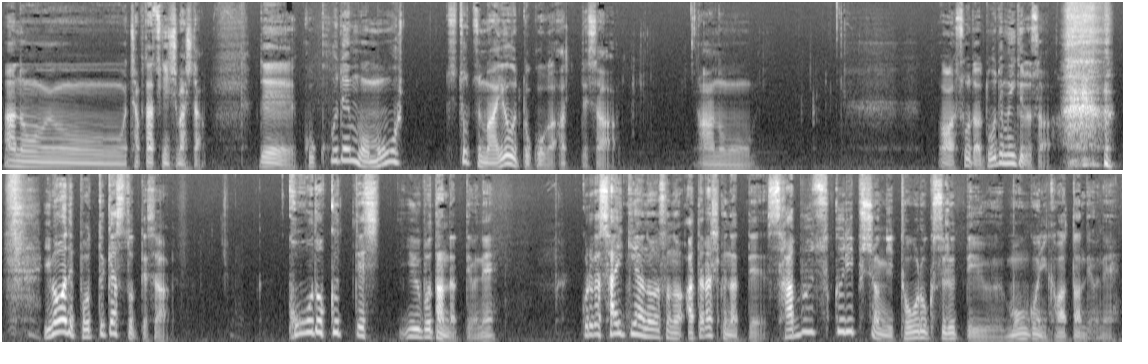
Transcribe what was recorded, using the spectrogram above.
あのー、チャプター付きにしました。で、ここでももう一つ迷うとこがあってさ、あのー、あ、そうだ、どうでもいいけどさ、今までポッドキャストってさ、購読っていうボタンだったよね。これが最近あの、その新しくなって、サブスクリプションに登録するっていう文言に変わったんだよね。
